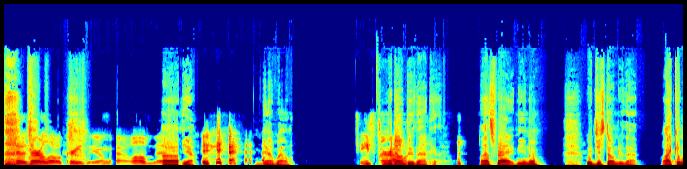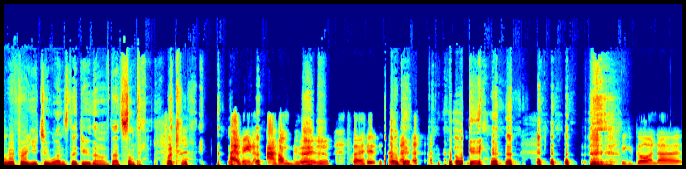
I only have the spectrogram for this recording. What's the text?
Those are a little crazy. I'm- I'll admit. uh, yeah. Yeah, well, we don't do that either. That's right, you know. We just don't do that. I can refer you to ones that do though, if that's something. I mean, I'm good, but okay. okay. you could go on. Uh,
